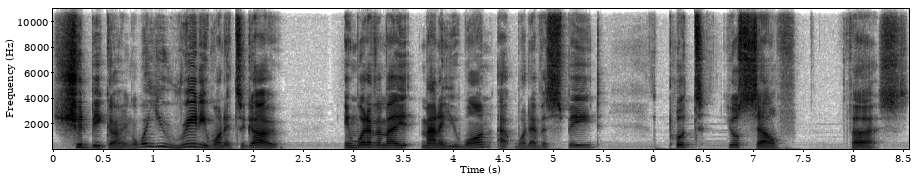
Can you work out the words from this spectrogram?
should be going or where you really want it to go. In whatever ma- manner you want, at whatever speed, put yourself first.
